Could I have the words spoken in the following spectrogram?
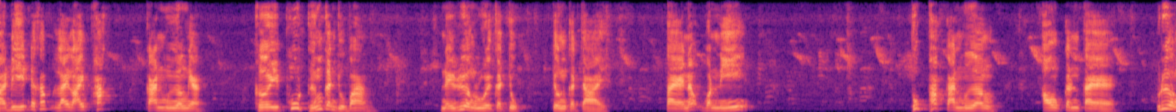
อดีตนะครับหลายๆพักการเมืองเนี่ยเคยพูดถึงกันอยู่บ้าง ในเรื่องรวยกระจุกจนกระจาย แต่ณวันนี้ ทุกพักการเมืองเอากันแต่เรื่อง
